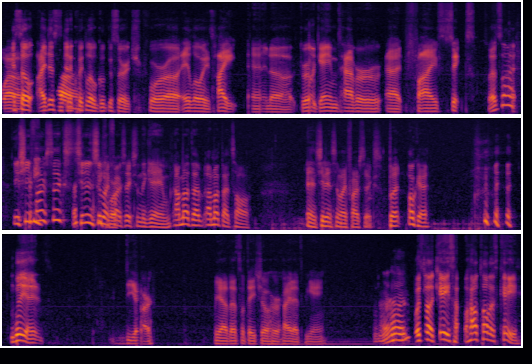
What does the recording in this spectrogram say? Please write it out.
Wow. And so I just did a quick little Google search for uh, Aloy's height, and uh, Guerrilla Games have her at five six. So that's not. Is she Pretty- five six? She didn't seem like short. five six in the game. I'm not that. I'm not that tall, and she didn't seem like five six. But okay, But yeah, it's VR. Yeah, that's what they show her height at the game. All right. What's uh, Kay's? How, how tall is Kay?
